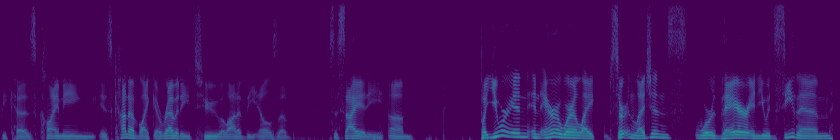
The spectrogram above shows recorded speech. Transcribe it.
because climbing is kind of like a remedy to a lot of the ills of society. Um, but you were in an era where like certain legends were there and you would see them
